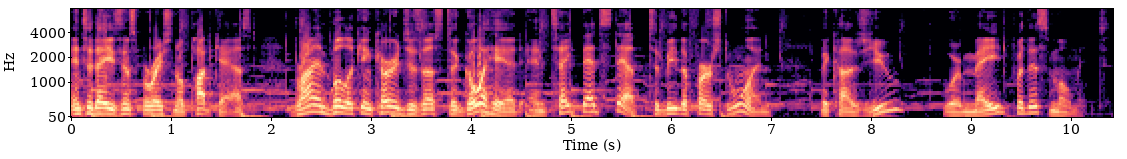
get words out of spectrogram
In today's inspirational podcast, Brian Bullock encourages us to go ahead and take that step to be the first one because you were made for this moment.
